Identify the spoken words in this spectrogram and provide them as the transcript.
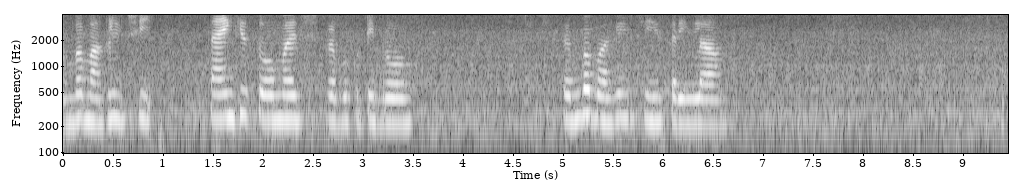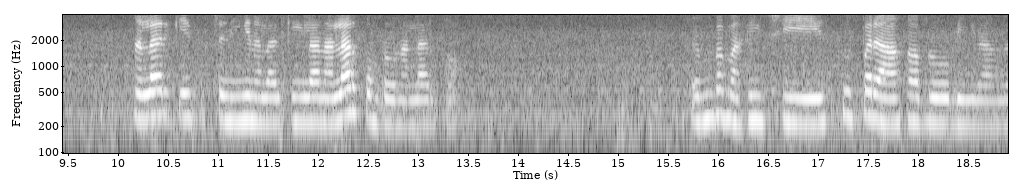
ரொம்ப மகிழ்ச்சி. தேங்க்யூ ஸோ மச் பிரபு குட்டி ப்ரோ ரொம்ப மகிழ்ச்சி சரிங்களா? நல்லா இருக்கேன் சிஸ்டர் நீங்கள் நல்லா இருக்கீங்களா? நல்லா இருக்கும் ப்ரோ நல்லா இருக்கும். ரொம்ப மகிழ்ச்சி. சூப்பர் ஆகா ப்ரோ அப்படிங்கிறாங்க.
